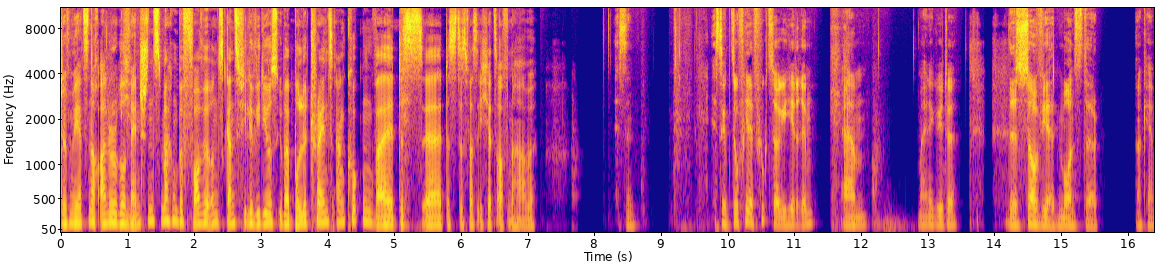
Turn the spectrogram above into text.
Dürfen wir jetzt noch Honorable Mentions machen, bevor wir uns ganz viele Videos über Bullet Trains angucken? Weil das, äh, das ist das, was ich jetzt offen habe. Es, sind, es gibt so viele Flugzeuge hier drin. Ähm, meine Güte. The Soviet Monster. Okay.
